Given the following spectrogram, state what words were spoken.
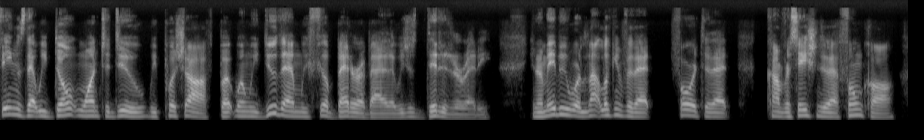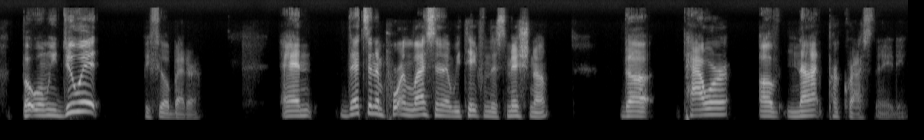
things that we don't want to do we push off but when we do them we feel better about it that we just did it already you know maybe we're not looking for that forward to that conversation to that phone call but when we do it we feel better and that's an important lesson that we take from this mishnah the power of not procrastinating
